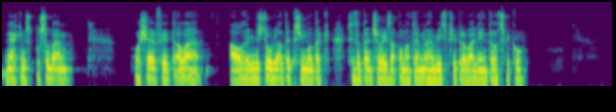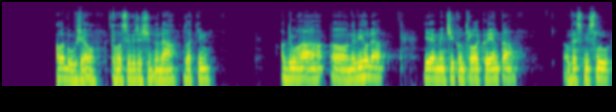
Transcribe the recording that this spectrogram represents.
nějakým způsobem ošéfit, ale, ale když to uděláte přímo, tak si to ten člověk zapamatuje mnohem víc při provádění toho cviku. Ale bohužel, tohle se vyřešit nedá zatím. A druhá eh, nevýhoda je menší kontrola klienta ve smyslu,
